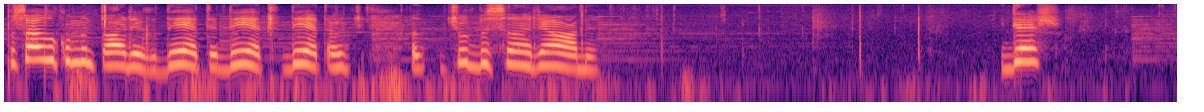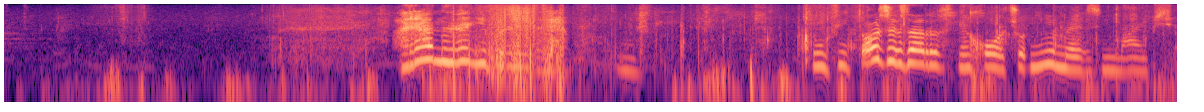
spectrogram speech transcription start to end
Писали в коментарях, де ти, де ти, де ти, а чого без Арани? Йдеш? Арана не перейде. Тимофій теж зараз не хочу, ні ми знімаємося.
